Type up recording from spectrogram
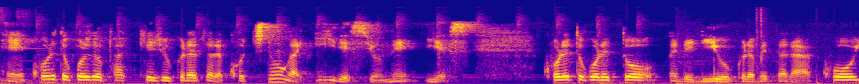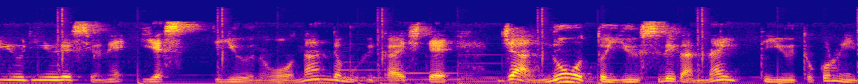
えこれとこれとパッケージを比べたらこっちの方がいいですよね、イエス。これとこれとで理由を比べたら、こういう理由ですよね、イエスっていうのを何度も繰り返して、じゃあ、ノーという術がないっていうところに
